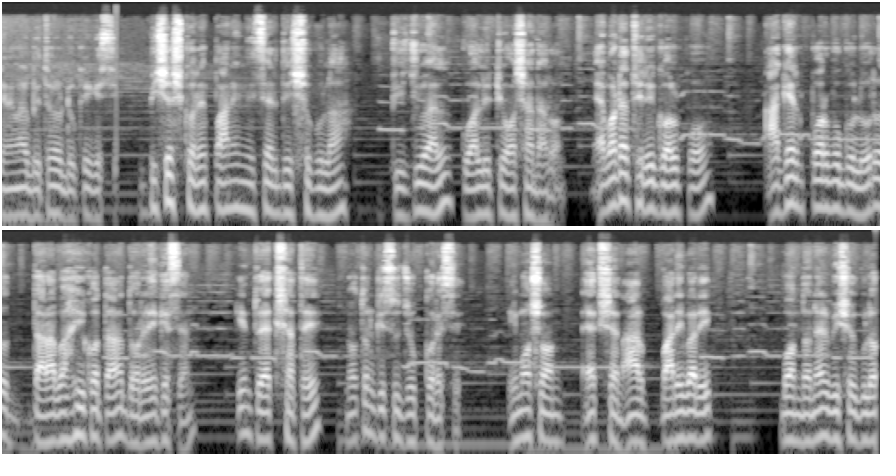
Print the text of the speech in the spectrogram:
সিনেমার ভিতরে ঢুকে গেছি। বিশেষ করে পানির নিচের দৃশ্যগুলা ভিজুয়াল কোয়ালিটি অসাধারণ। অ্যাভাটার থ্রির গল্প আগের পর্বগুলোর ধারাবাহিকতা ধরে রেখেছেন, কিন্তু একসাথে নতুন কিছু যোগ করেছে। ইমোশন, অ্যাকশন আর পারিবারিক বন্ধনের বিষয়গুলো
